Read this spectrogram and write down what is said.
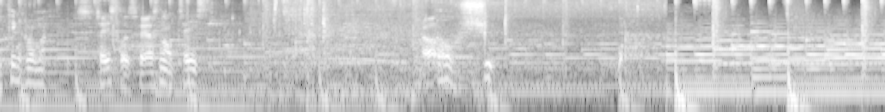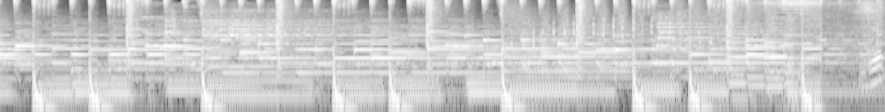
You think, Roma? It's tasteless. It has no taste. Oh, Oh shoot. Yep.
